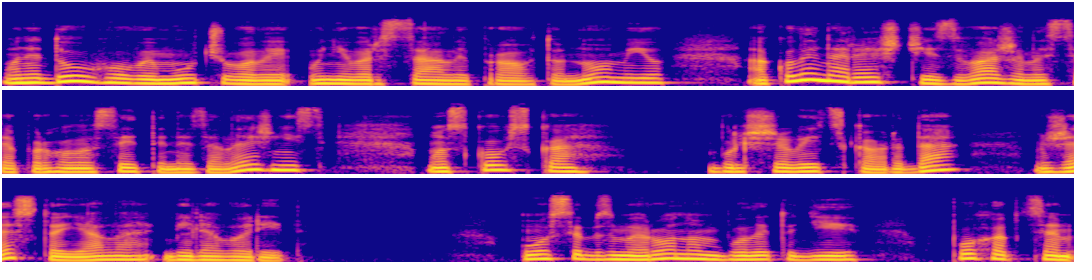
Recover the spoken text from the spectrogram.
Вони довго вимучували універсали про автономію, а коли нарешті зважилися проголосити незалежність, московська большевицька орда вже стояла біля воріт. Осип з Мироном були тоді похабцем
